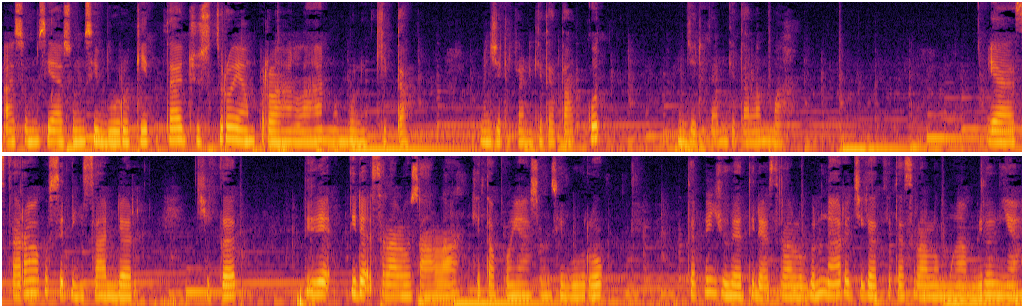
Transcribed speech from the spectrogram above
asumsi-asumsi buruk kita justru yang perlahan-lahan membunuh kita, menjadikan kita takut, menjadikan kita lemah. Ya, sekarang aku sedih sadar jika tidak tidak selalu salah kita punya asumsi buruk, tapi juga tidak selalu benar jika kita selalu mengambilnya.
